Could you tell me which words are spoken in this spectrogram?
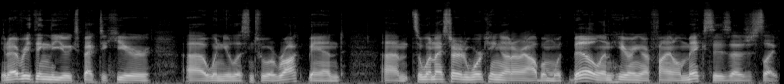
you know everything that you expect to hear uh, when you listen to a rock band. Um, so when I started working on our album with Bill and hearing our final mixes, I was just like,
